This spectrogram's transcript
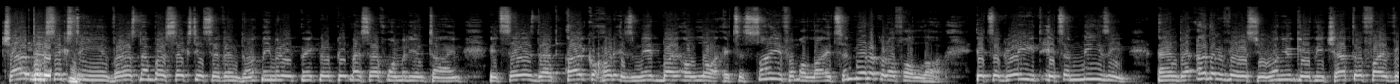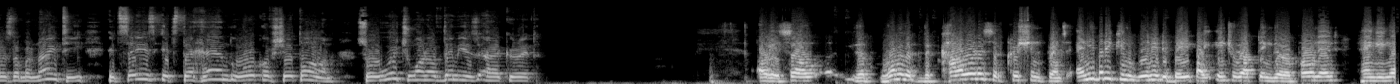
chapter 16, verse number 67. Don't make me, make me repeat myself one million times. It says that alcohol is made by Allah. It's a sign from Allah. It's a miracle of Allah. It's a great, it's amazing. And the other verse, the one you gave me, chapter 5, verse number 90, it says it's the handwork of shaitan. So which one of them is accurate? Okay, so the, one of the, the cowardice of Christian Prince, anybody can win a debate by interrupting their opponent, hanging up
